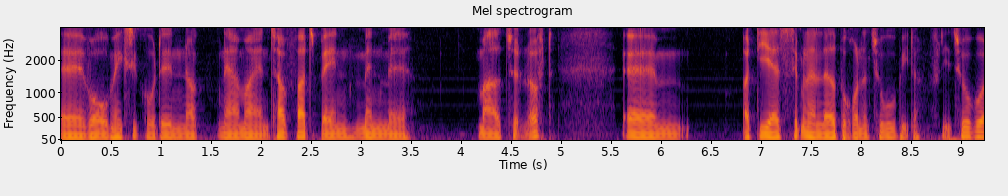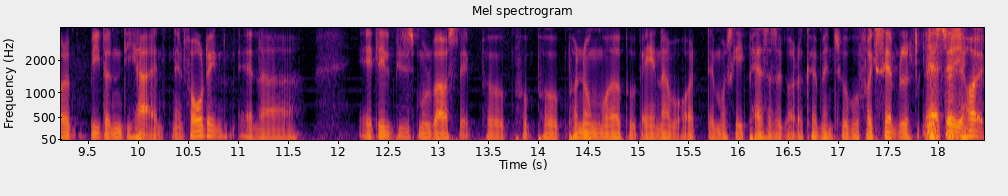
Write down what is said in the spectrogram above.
øh, hvor Mexico det er nok nærmere en topfartsbane, men med meget tynd luft. Øhm, og de er simpelthen lavet på grund af turbobiler, fordi turbobilerne de har enten en fordel, eller et lille bitte smule bagslæb på, på, på, på nogle måder på baner, hvor det måske ikke passer så godt at køre med en turbo. For eksempel ja, det, i, høj,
